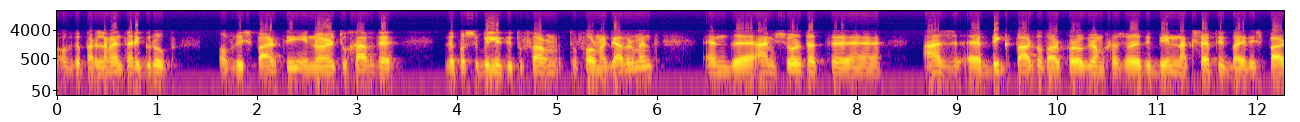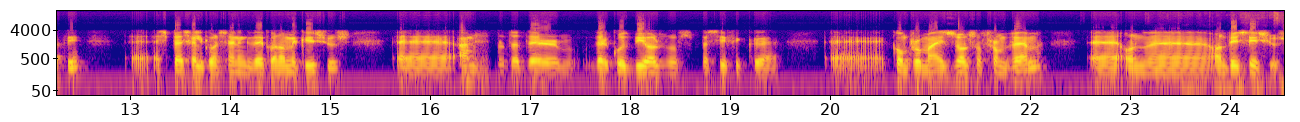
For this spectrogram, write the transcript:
of the parliamentary group of this party in order to have the the possibility to form to form a government, and uh, I'm sure that uh, as a big part of our program has already been accepted by this party, uh, especially concerning the economic issues. Uh, I'm sure that there there could be also specific uh, uh, compromises also from them on on these issues.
